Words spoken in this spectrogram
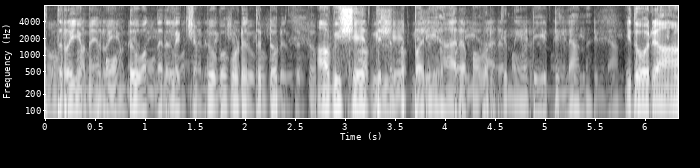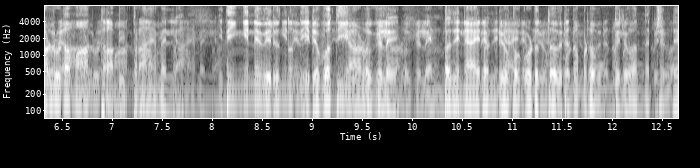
അത്രയും എമൗണ്ട് ഒന്നര ലക്ഷം രൂപ കൊടുത്തിട്ടും ആ വിഷയത്തിൽ നിന്ന് പരിഹാരം അവർക്ക് നേടിയിട്ടില്ല എന്ന്. ഇത് ഒരാളുടെ മാത്രം അഭിപ്രായമല്ല. ഇത് ഇങ്ങനെ വരുന്ന നിരവധി ആളുകളെ എൺപതിനായിരം രൂപ കൊടുത്തവർ നമ്മുടെ മുമ്പിൽ വന്നിട്ടുണ്ട്.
